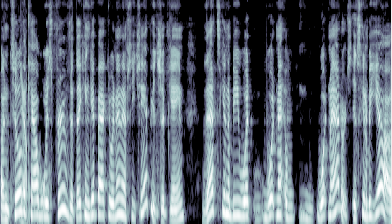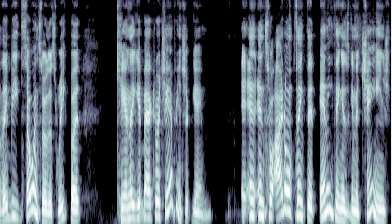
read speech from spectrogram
Until yep. the Cowboys prove that they can get back to an NFC championship game, that's going to be what what ma- what matters. It's going to be yeah, they beat so and so this week, but can they get back to a championship game? And, and so I don't think that anything is going to change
